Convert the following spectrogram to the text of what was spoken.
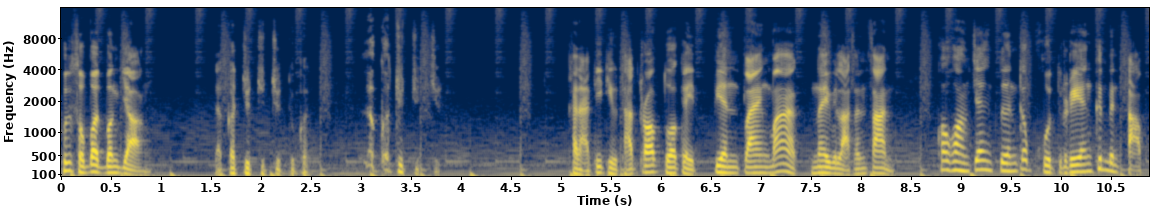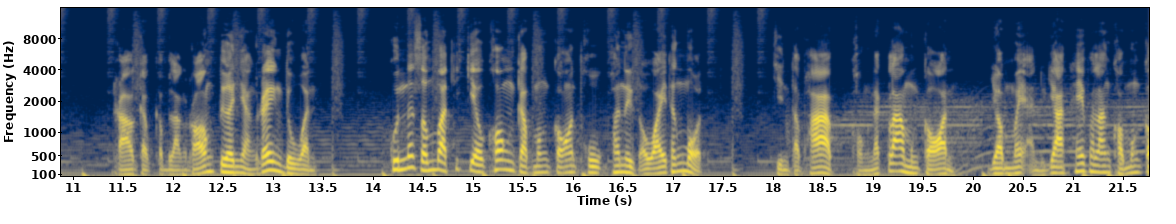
คุณสมบัติบางอย่าง แล้วก็จุดๆๆทุกคนแล้วก็จุดๆๆขณะที่ทิวทัศน์รอบตัวกริดเปลี่ยนแปลงมากในเวลาสั้นๆข้อความแจ้งเตือนก็ขุดเรียงขึ้นเป็นตับราวกับกำลังร้องเตือนอย่างเร่งด่วน คุณสมบัติที่เกี่ยวข้องกับมังกรถูกผนึกเอาไว้ทั้งหมด จินตภาพของนักล่ามังกรย่อมไม่อนุญาตให้พลังของมังก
